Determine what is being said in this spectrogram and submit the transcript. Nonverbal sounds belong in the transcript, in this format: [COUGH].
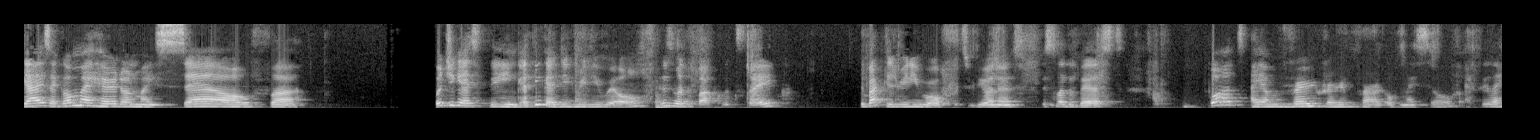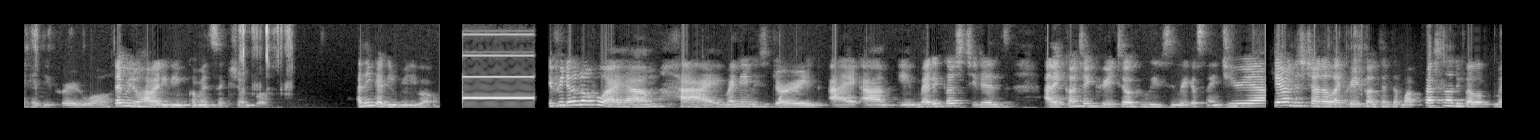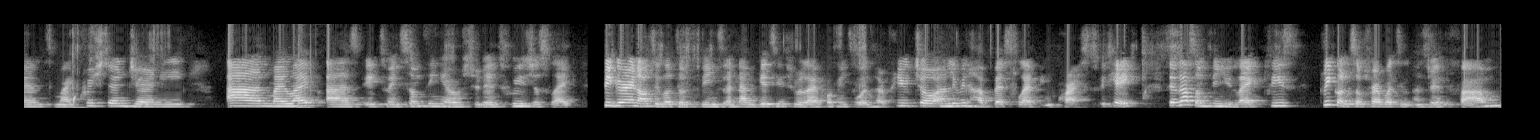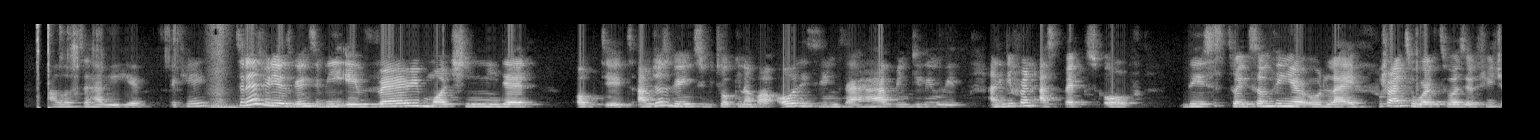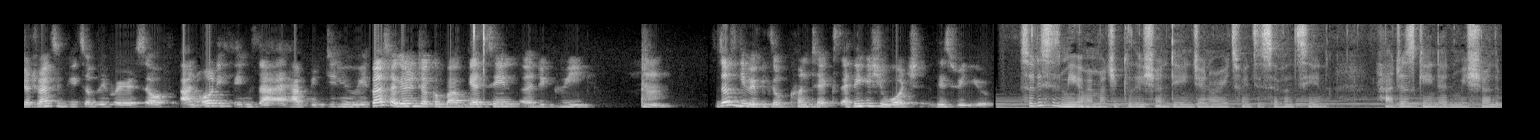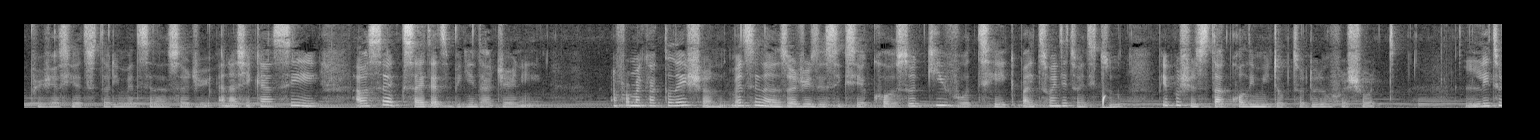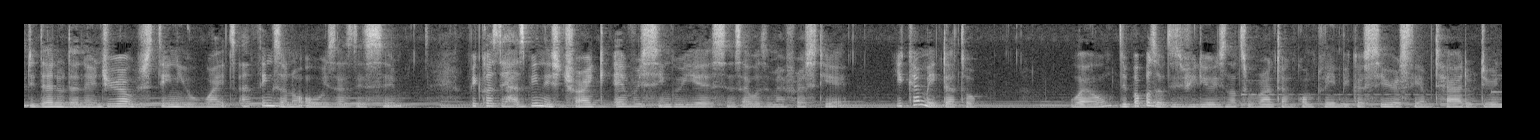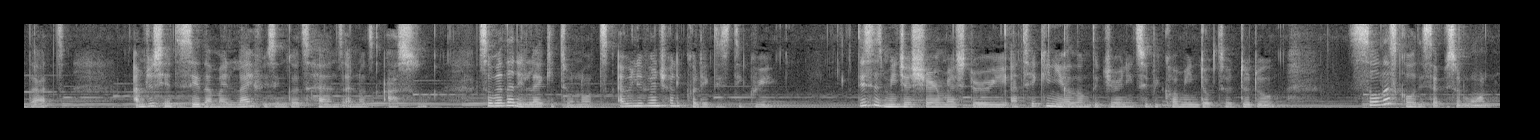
Guys, I got my hair done myself. Uh, what do you guys think? I think I did really well. This is what the back looks like. The back is really rough, to be honest. It's not the best. But I am very, very proud of myself. I feel like I did very well. Let me know how I did in the comment section, but I think I did really well. If you don't know who I am, hi, my name is Doreen. I am a medical student and a content creator who lives in Lagos, Nigeria. Here on this channel, I create content about personal development, my Christian journey, and my life as a 20-something year old student who is just like figuring out a lot of things and navigating through life, working towards her future and living her best life in Christ, okay? So if that's something you like, please click on the subscribe button and join the fam. I'd love to have you here, okay? Today's video is going to be a very much needed update, I'm just going to be talking about all the things that I have been dealing with and different aspects of this 20 something year old life, trying to work towards your future, trying to build something for yourself, and all the things that I have been dealing with. First, we're going to talk about getting a degree. Hmm. just give a bit of context. I think you should watch this video. So, this is me on my matriculation day in January 2017. I had just gained admission the previous year to study medicine and surgery, and as you can see, I was so excited to begin that journey. And from my calculation, medicine and surgery is a six year course, so give or take, by 2022, people should start calling me Dr. Dodo for short. Little did I know that Nigeria will stain your white and things are not always as they seem. Because there has been a strike every single year since I was in my first year. You can't make that up. Well, the purpose of this video is not to rant and complain because seriously, I'm tired of doing that. I'm just here to say that my life is in God's hands and not ASUU. So, whether they like it or not, I will eventually collect this degree. This is me just sharing my story and taking you along the journey to becoming Dr. Dodo. So, let's call this episode one.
